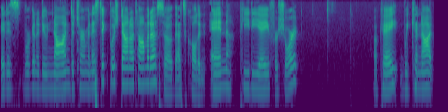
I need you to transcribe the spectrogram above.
it is we're going to do non-deterministic push-down automata. So that's called an NPDA for short. Okay, we cannot,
